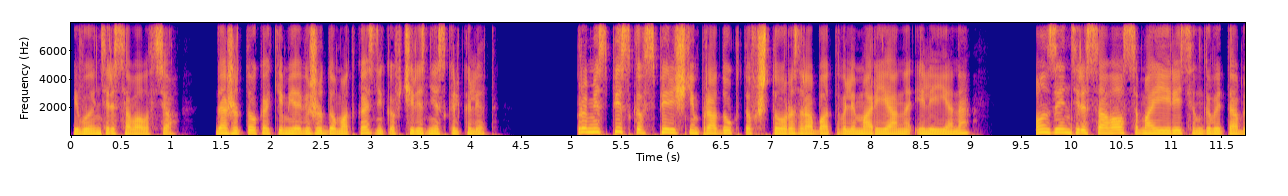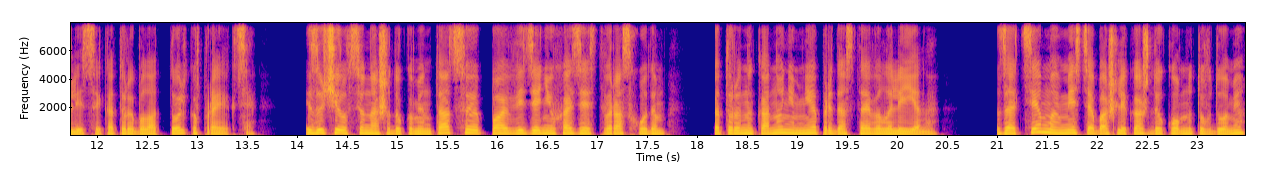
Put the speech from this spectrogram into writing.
Его интересовало все. Даже то, каким я вижу дом отказников через несколько лет. Кроме списков с перечнем продуктов, что разрабатывали Марьяна и Лиена, он заинтересовался моей рейтинговой таблицей, которая была только в проекте. Изучил всю нашу документацию по введению хозяйства расходам, которую накануне мне предоставила Лиена. Затем мы вместе обошли каждую комнату в доме,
